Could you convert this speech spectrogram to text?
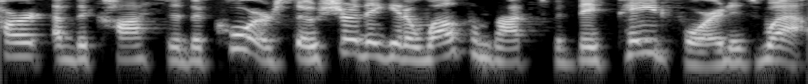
part of the cost of the course. So sure, they get a welcome box, but they've paid for it as well.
